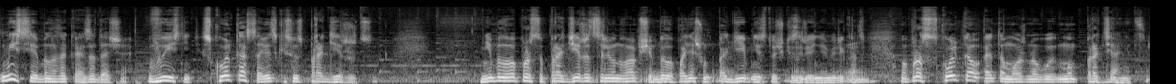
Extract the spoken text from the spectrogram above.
миссия была такая, задача – выяснить, сколько Советский Союз продержится. Не было вопроса, продержится ли он вообще. Было понятно, что он погибнет с точки зрения американцев. Вопрос, сколько это можно протянется.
